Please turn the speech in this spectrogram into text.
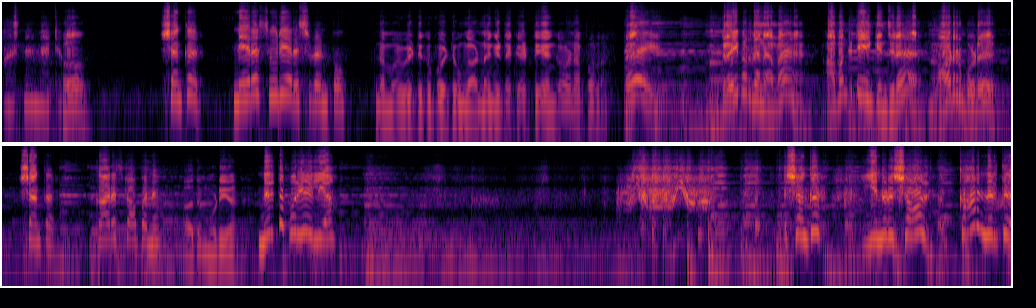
பர்சனல் மேட்டர் ஓ. சங்கர் நேரா சூர்யா ரெஸ்டாரண்ட் போ. நம்ம வீட்டுக்கு போயிட்டு உங்க அண்ணன் கிட்ட கேட்டு எங்க வேணா போலாம். ஏய் டிரைவர் தானே அவன்? அவன்கிட்ட ஏன் கெஞ்சுற? ஆர்டர் போடு. சங்கர் காரை ஸ்டாப் பண்ணு. அது முடியாது. நிறுத்த போறியா இல்லையா? சங்கர் என்னோட ஷால் காரை நிறுத்து.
